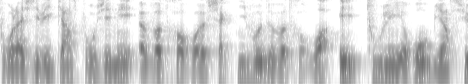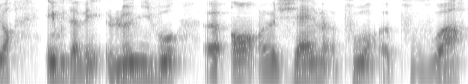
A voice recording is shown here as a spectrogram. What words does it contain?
pour l'HDV 15 pour euh, votre chaque niveau de votre roi et tous les héros bien sûr. Et vous avez le niveau en gemmes pour pouvoir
